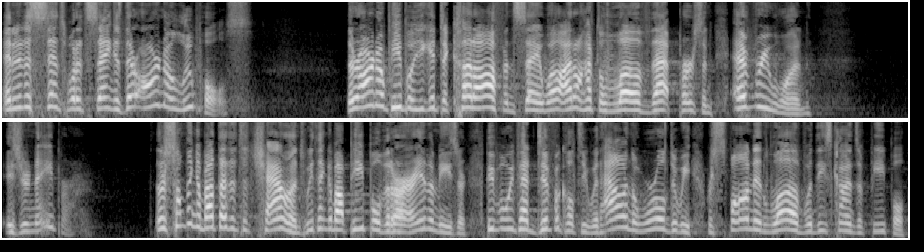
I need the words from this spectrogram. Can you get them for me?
And in a sense, what it's saying is there are no loopholes. There are no people you get to cut off and say, well, I don't have to love that person. Everyone is your neighbor. There's something about that that's a challenge. We think about people that are our enemies or people we've had difficulty with. How in the world do we respond in love with these kinds of people?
